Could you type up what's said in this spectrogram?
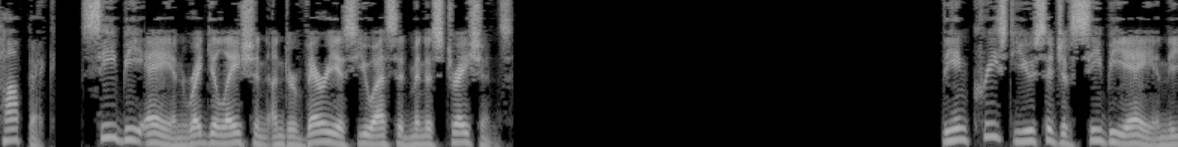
CBA and regulation under various U.S. administrations The increased usage of CBA in the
